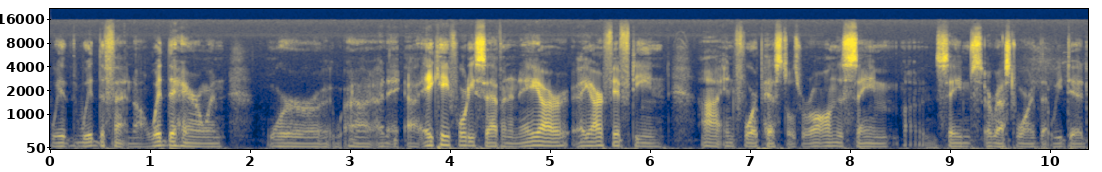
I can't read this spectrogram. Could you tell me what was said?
with with the fentanyl, with the heroin, were uh, an uh, AK-47, an AR AR-15, uh, and four pistols. We're all in the same uh, same arrest warrant that we did.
